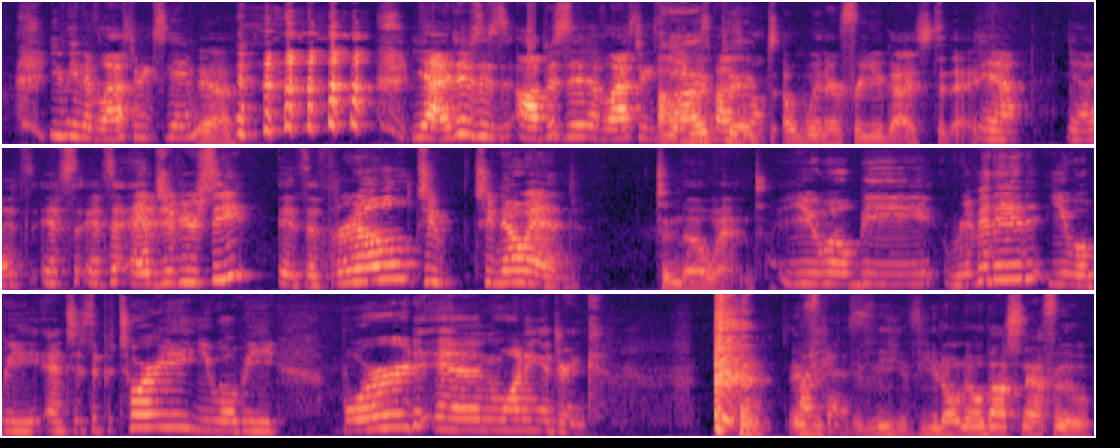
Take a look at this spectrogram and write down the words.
you mean of last week's game? Yeah. yeah, it is as opposite of last week's game I as possible. picked a winner for you guys today. Yeah, yeah. It's it's it's the edge of your seat. It's a thrill to to no end. To no end. You will be riveted. You will be anticipatory. You will be bored and wanting a drink. if, Like us. if, you, if you don't know about Snafu,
